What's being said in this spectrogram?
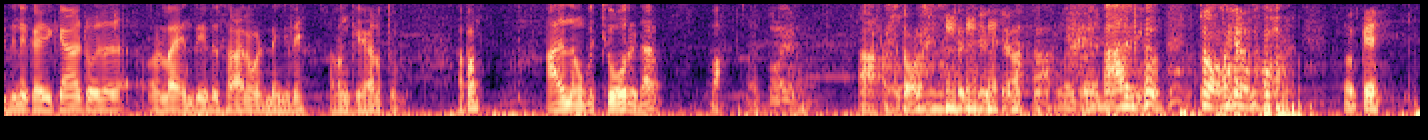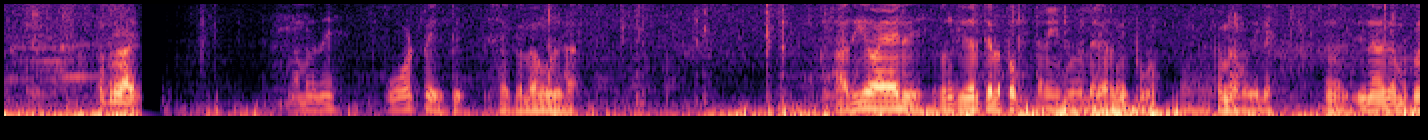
ഇതിന് കഴിക്കാനായിട്ടുള്ള ഉള്ള എന്തെങ്കിലും സാധനം ഉണ്ടെങ്കിൽ അവൻ കയറത്തുള്ളൂ. അപ്പം അത് നമുക്ക് ചോറിടാം വാ. ആ തുളയിടണം ആദ്യം തുളയിടണം ഓക്കെ. അത്ര കാര്യം നമ്മളിത് ഓട്ടയിട്ട് ശകലം കൂടി ഇടാം. അധികമായാലും ഇപ്പം കയറി ചിലപ്പം ഇറങ്ങിപ്പോകും. കണ്ടോ ഇതിനകത്ത് നമുക്ക്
